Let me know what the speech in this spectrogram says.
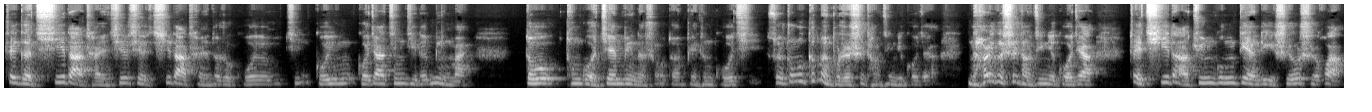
这个七大产业，其实是七大产业都是国有经国营国家经济的命脉，都通过兼并的手段变成国企。所以中国根本不是市场经济国家，哪有一个市场经济国家？这七大军工、电力、石油石化、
